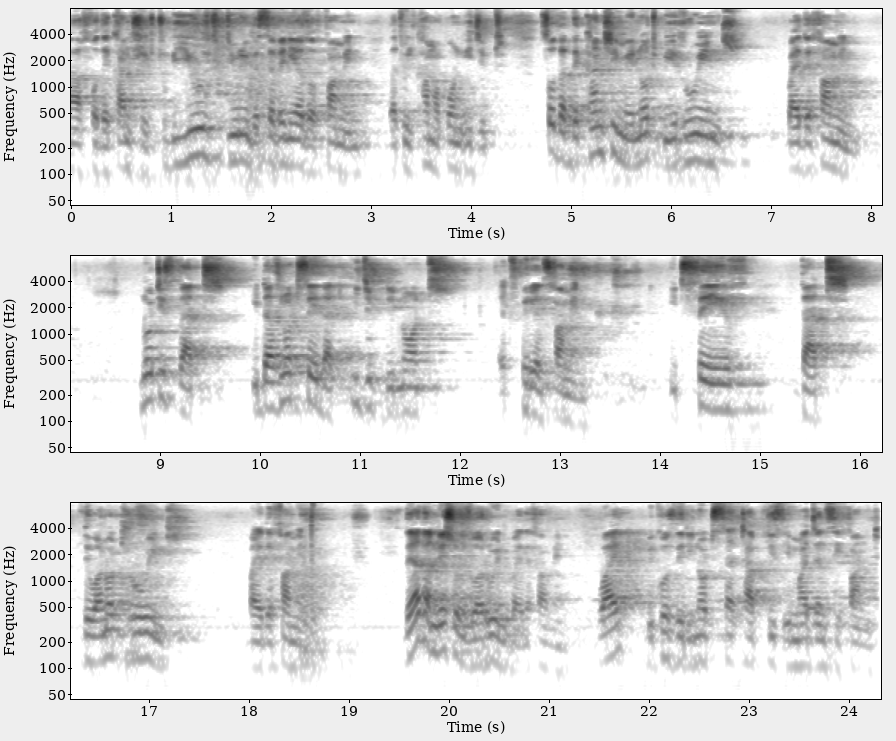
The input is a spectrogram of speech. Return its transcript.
uh, for the country to be used during the seven years of famine that will come upon Egypt, so that the country may not be ruined by the famine. Notice that it does not say that Egypt did not experience famine. It says that they were not ruined by the famine. The other nations were ruined by the famine. Why? Because they did not set up this emergency fund.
